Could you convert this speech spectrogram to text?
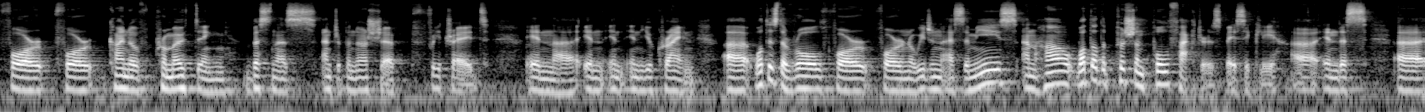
for, for kind of promoting business, entrepreneurship, free trade in, uh, in, in, in Ukraine? Uh, what is the role for, for Norwegian SMEs and how, what are the push and pull factors basically uh, in this uh,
